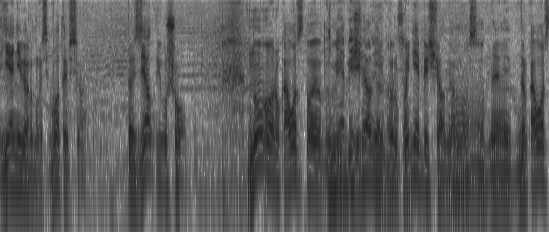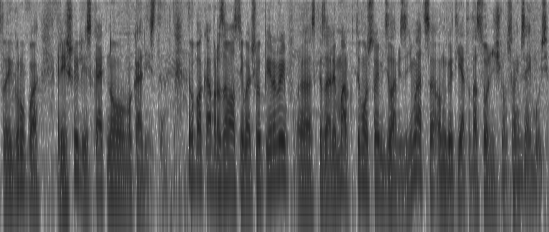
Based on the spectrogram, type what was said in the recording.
я не вернусь. Вот и все. То есть взял и ушел. Ну, руководство... И не обещал и вернуться. группа не обещал вернуться. Э, Руководство и группа решили искать нового вокалиста. Но пока образовался небольшой перерыв, э, сказали, Марк, ты можешь своими делами заниматься. Он говорит, я тогда сольничком своим займусь.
